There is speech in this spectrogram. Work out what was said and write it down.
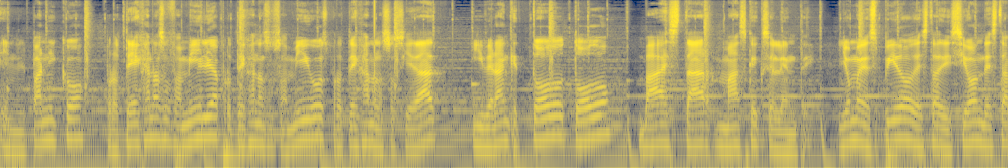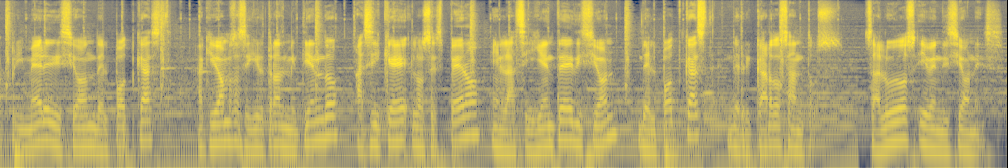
en el pánico, protejan a su familia, protejan a sus amigos, protejan a la sociedad y verán que todo, todo va a estar más que excelente. Yo me despido de esta edición, de esta primera edición del podcast. Aquí vamos a seguir transmitiendo, así que los espero en la siguiente edición del podcast de Ricardo Santos. Saludos y bendiciones.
